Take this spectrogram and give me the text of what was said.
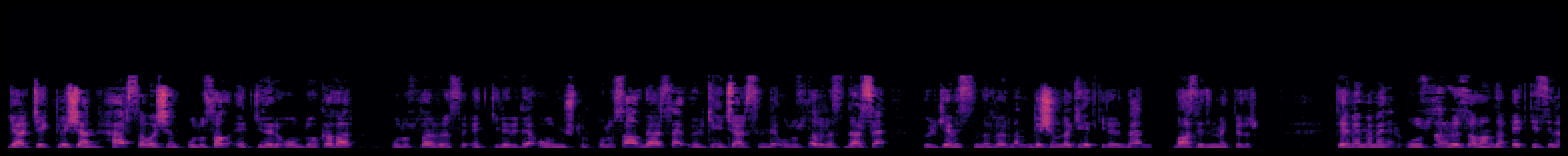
gerçekleşen her savaşın ulusal etkileri olduğu kadar uluslararası etkileri de olmuştur. Ulusal derse ülke içerisinde, uluslararası derse ülkemiz sınırlarının dışındaki etkilerinden bahsedilmektedir. TBMM'nin uluslararası alanda etkisini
